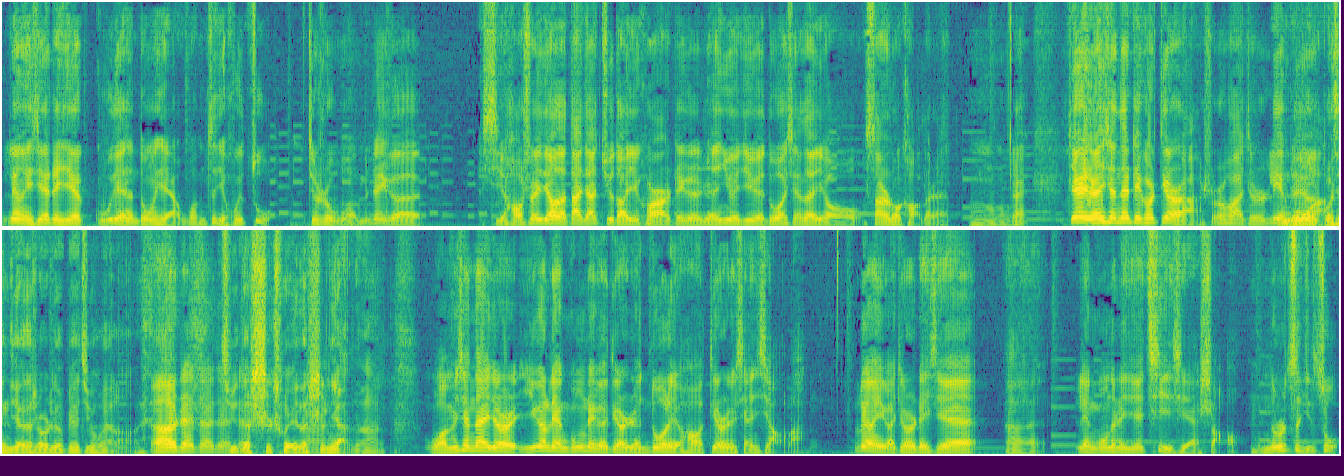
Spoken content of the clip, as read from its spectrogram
另一些这些古典的东西，我们自己会做。就是我们这个喜好摔跤的，大家聚到一块儿，这个人越聚越多，现在有三十多口子人。嗯，哎这些人现在这块地儿啊，说实话就是练功国。庆节的时候就别聚会了，啊，对对对，对举的石锤子、啊石碾子，我们现在就是一个练功这个地儿人多了以后，地儿就显小了；另一个就是这些呃练功的这些器械少，我们都是自己做。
